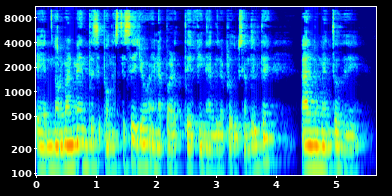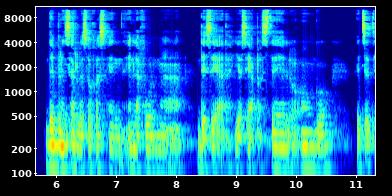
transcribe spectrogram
Eh, normalmente se pone este sello en la parte final de la producción del té al momento de, de prensar las hojas en, la forma deseada, ya sea pastel o hongo, etc.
